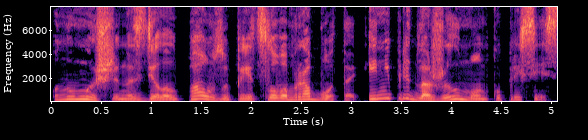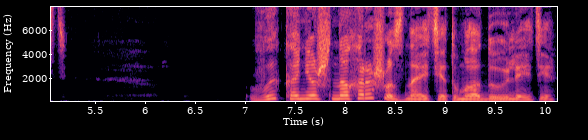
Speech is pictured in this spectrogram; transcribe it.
Он умышленно сделал паузу перед словом «работа» и не предложил Монку присесть. «Вы, конечно, хорошо знаете эту молодую леди».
